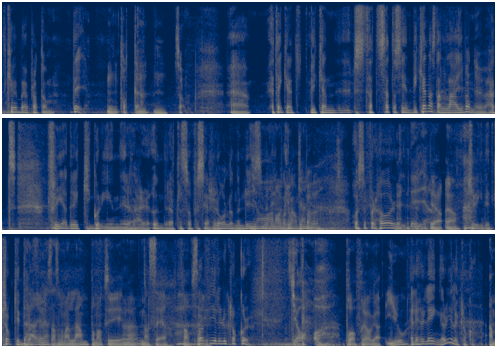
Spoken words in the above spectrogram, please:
Så kan vi börja prata om dig, Mm. Totte. Mm, mm. Så. Eh, jag tänker att vi kan sätt- sätta oss in, vi kan nästan lajva nu att Fredrik går in i den här underrättelseofficersrollen och lyser Ja, med dig på ju en klockan lampa. ju. Och så förhör vi dig Ja, ja. kring ditt Det klockintresse. här är nästan som de här lamporna också i, man, man ser framför sig. Varför gillar du klockor? Ja, bra fråga. Jo, Eller hur länge har du gillat klockor? ja, men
